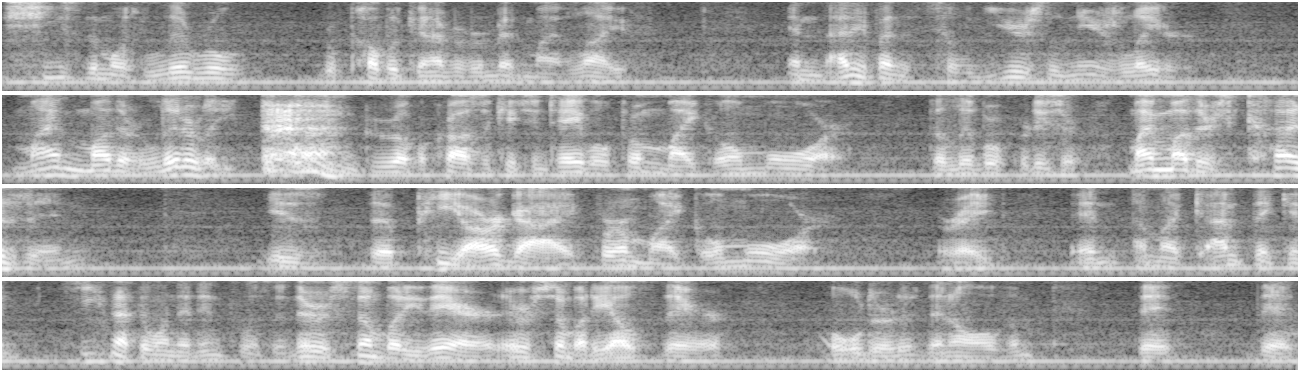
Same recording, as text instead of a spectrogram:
She's the most liberal Republican I've ever met in my life. And I didn't find this until years and years later. My mother literally grew up across the kitchen table from Michael Moore, the liberal producer. My mother's cousin is the PR guy for Michael Moore, right? And I'm like, I'm thinking he's not the one that influenced him. There was somebody there. There was somebody else there, older than all of them, that that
